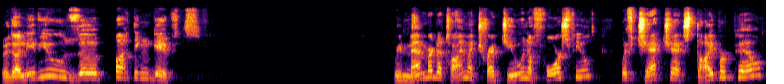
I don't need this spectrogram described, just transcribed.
but I leave you the parting gifts. Remember the time I trapped you in a force field with Jack Jack's diaper pill?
